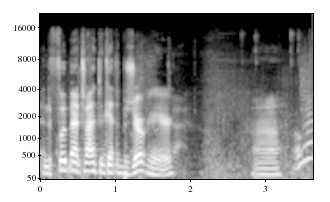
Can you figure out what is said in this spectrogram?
and the Footman trying to get the Berserker here. Uh, okay.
